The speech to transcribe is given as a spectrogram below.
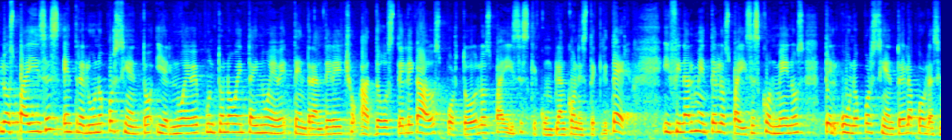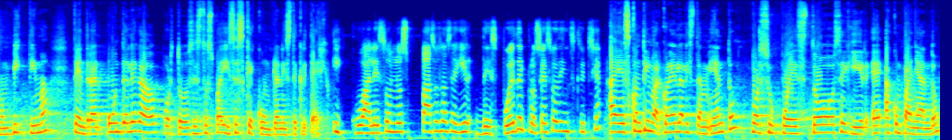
Los países entre el 1% y el 9.99 tendrán derecho a dos delegados por todos los países que cumplan con este criterio. Y finalmente, los países con menos del 1% de la población víctima tendrán un delegado por todos estos países que cumplan este criterio. ¿Y cuáles son los pasos a seguir después del proceso de inscripción? Es continuar con el alistamiento, por supuesto, seguir eh, acompañando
